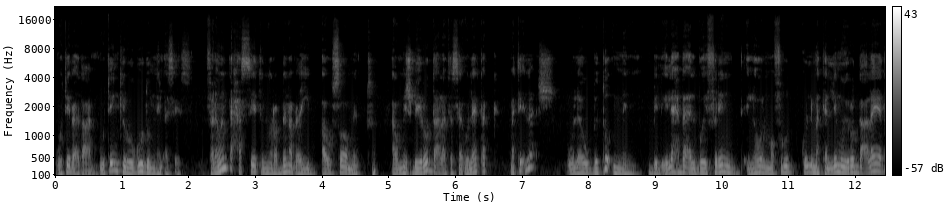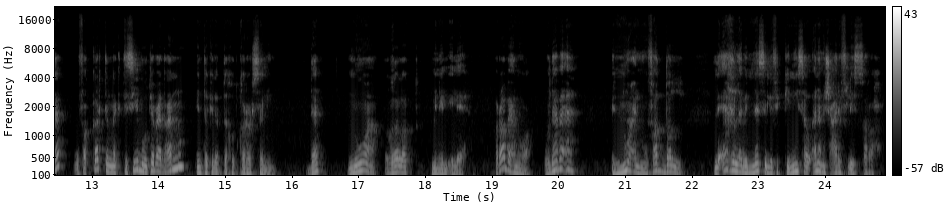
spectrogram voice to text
وتبعد عنه وتنكر وجوده من الأساس. فلو أنت حسيت إن ربنا بعيد أو صامت أو مش بيرد على تساؤلاتك ما تقلقش. ولو بتؤمن بالإله بقى ال boyfriend اللي هو المفروض كل ما أكلمه يرد عليا ده وفكرت إنك تسيبه وتبعد عنه أنت كده بتاخد قرار سليم. ده نوع غلط من الإله. رابع نوع وده بقى النوع المفضل لأغلب الناس اللي في الكنيسة وأنا مش عارف ليه الصراحة.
